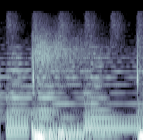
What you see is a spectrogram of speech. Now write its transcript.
Música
